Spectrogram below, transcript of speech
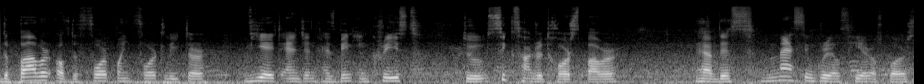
The power of the 4.4 liter V8 engine has been increased to 600 horsepower we have this massive grills here, of course,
